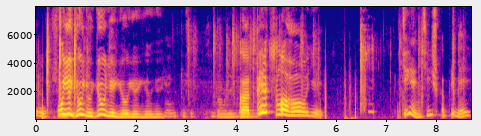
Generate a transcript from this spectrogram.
Ой-ой-ой-ой-ой-ой-ой-ой-ой. Капець лагає. TNT-шка, привет.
